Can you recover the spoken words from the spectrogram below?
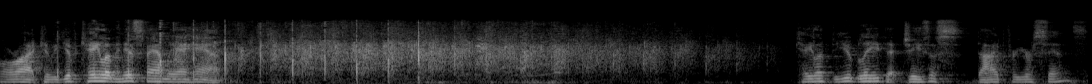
All right, can we give Caleb and his family a hand? Caleb, do you believe that Jesus died for your sins?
